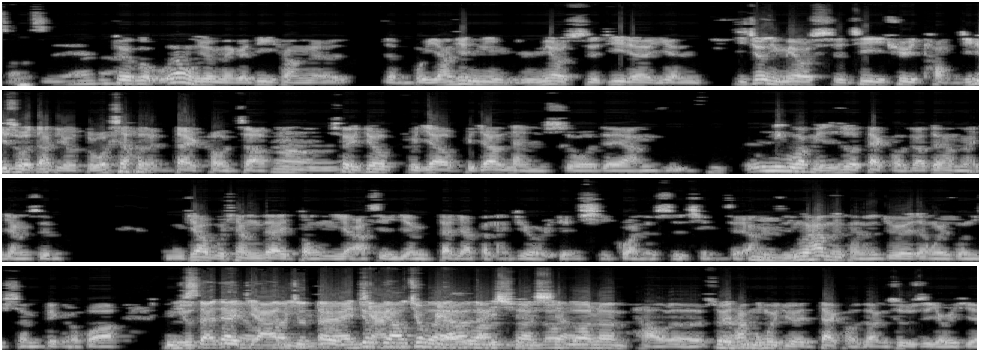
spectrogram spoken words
走之类的。对，因为我觉得每个地方的。人不一样，而且你你没有实际的研，你就你没有实际去统计说到底有多少人戴口罩，嗯，所以就比较比较难说这样子。另外一方面是说戴口罩对他们来讲是比较不像在东亚是一件大家本来就有一点习惯的事情这样子，嗯、因为他们可能就会认为说你生病的话，你就待在家里，就待在家里，就不要出来乱乱乱跑了，所以他们会觉得戴口罩你是不是有一些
